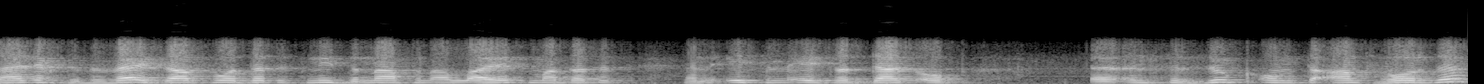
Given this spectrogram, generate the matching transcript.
hij zegt de bewijs daarvoor dat het niet de naam van Allah is, maar dat het een ism is dat duidt op uh, een verzoek om te antwoorden.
